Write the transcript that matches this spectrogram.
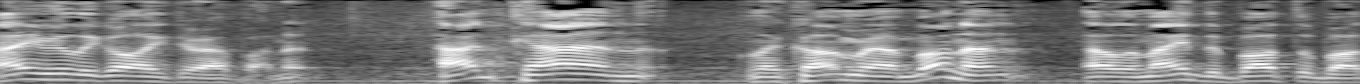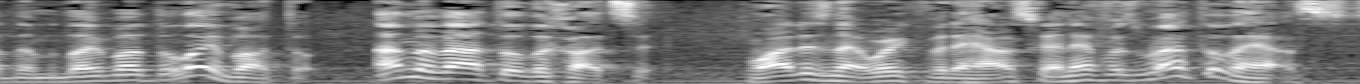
I really go like the Rabbanan. Ad kan lekam Rabbanan elamai the bottle bottle loy bottle loy bottle. I'm about the chatzir. Why doesn't that work for the house? Because I never was matal the house.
